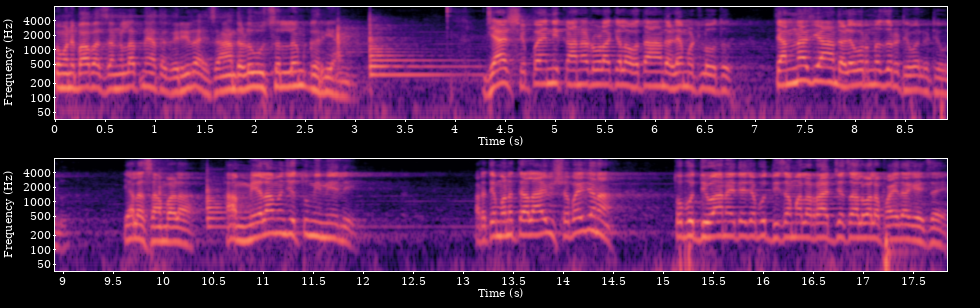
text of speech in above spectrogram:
तो म्हणे बाबा जंगलात नाही आता घरी राहायचं. आंधळ उचललं घरी आण ज्या शिपायांनी कानाडोळा केला होता आंधळ्या म्हटलं होतं त्यांना जे आंधळ्यावर नजर ठेवायला ठेवलं याला सांभाळा. हा मेला म्हणजे तुम्ही मेले. अरे ते म्हणत त्याला आयुष्य पाहिजे ना. तो बुद्धिवान आहे त्याच्या बुद्धीचा मला राज्य चालवायला फायदा घ्यायचा आहे.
